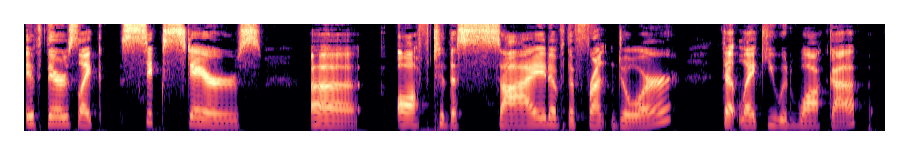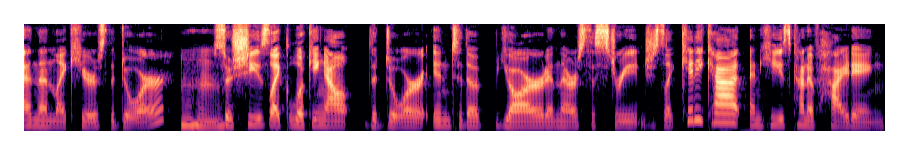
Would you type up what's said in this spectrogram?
if there's like six stairs uh off to the side of the front door that like you would walk up and then like here's the door. So she's like looking out the door into the yard and there's the street and she's like kitty cat and he's kind of hiding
